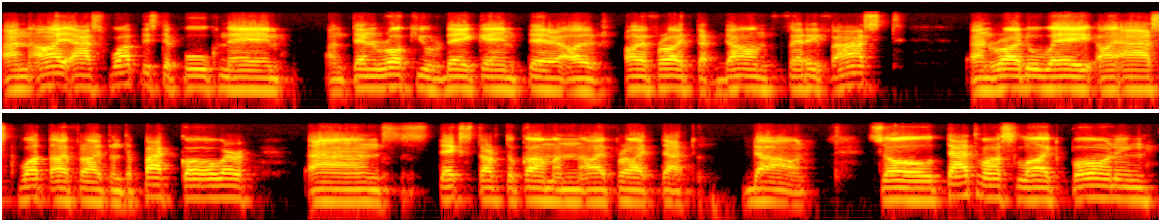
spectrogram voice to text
and I asked what is the book name, and then Rock Your Day came there. I I write that down very fast, and right away I ask what I write on the back cover, and text start to come, and I write that down. So that was like burning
